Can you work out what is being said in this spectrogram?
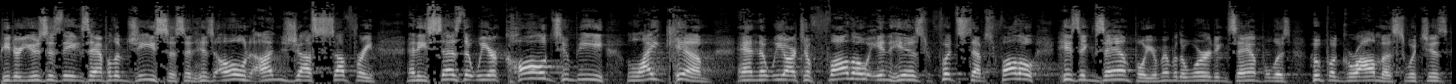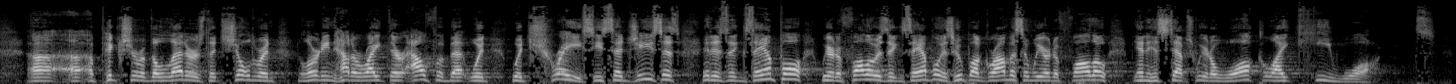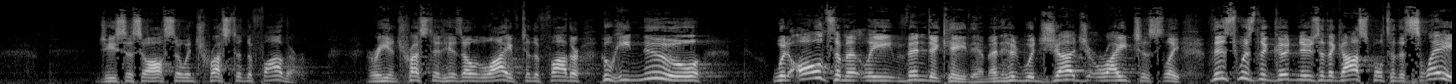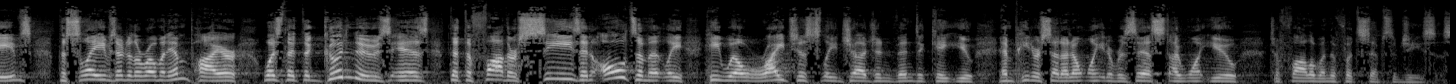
Peter uses the example of Jesus and his own unjust suffering, and he says that we are called to be like him and that we are to follow in his footsteps, follow his example. You remember the word example is hupogrammos, which is uh, a picture of the letters that children learning how to write their alphabet would, would trace. He said, Jesus, it is example. We are to follow his example, his hupogrammos, and we are to follow in his steps. We are to walk like he walked. Jesus also entrusted the Father, or he entrusted his own life to the Father, who he knew would ultimately vindicate him and who would judge righteously. This was the good news of the gospel to the slaves, the slaves under the Roman Empire, was that the good news is that the Father sees and ultimately he will righteously judge and vindicate you. And Peter said, I don't want you to resist, I want you to follow in the footsteps of Jesus.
